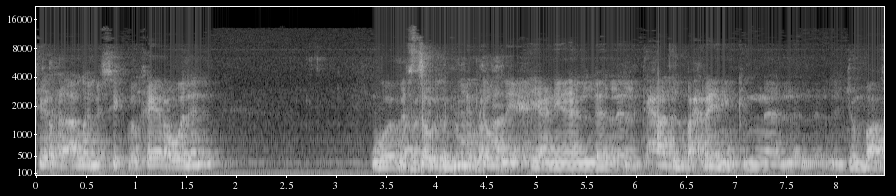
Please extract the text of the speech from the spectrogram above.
شيخ الله يمسيك بالخير. اولا وبس للتوضيح يعني الاتحاد البحريني يمكن الجمباز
